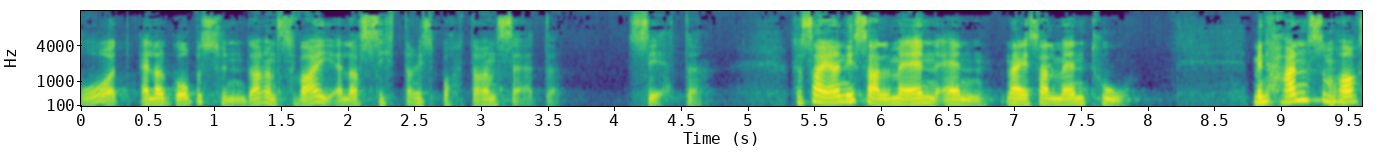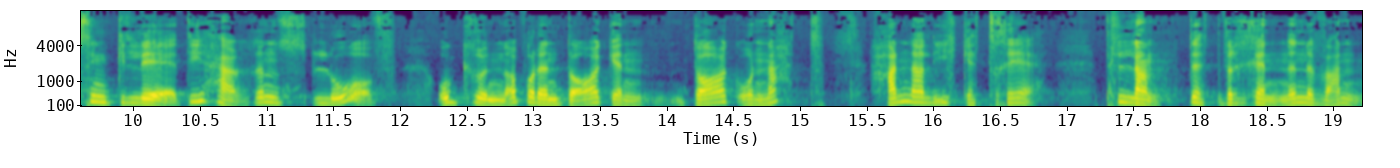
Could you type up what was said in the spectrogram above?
råd, eller går på synderens vei, eller sitter i spotterens sete. sete. Så sier han i Salme 1, 1, nei, Salme 1 2. Men han som har sin glede i Herrens lov, og grunner på den dagen, dag og natt. Han er lik et tre, plantet ved rennende vann.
